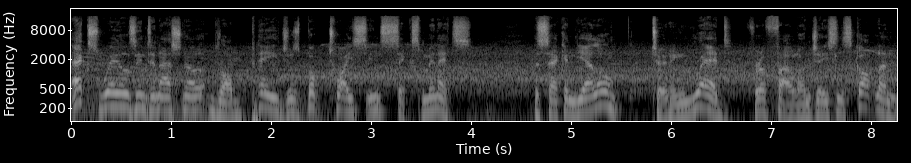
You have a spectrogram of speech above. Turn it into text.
Ex-Wales international Rob Page was booked twice in six minutes. The second yellow turning red for a foul on Jason Scotland.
